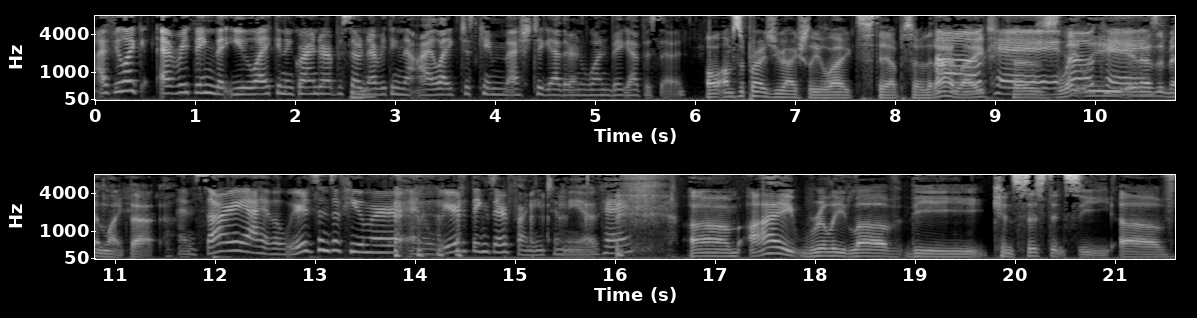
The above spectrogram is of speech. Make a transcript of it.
I feel like everything that you like in a grinder episode Mm-hmm. and everything that I like just came meshed together in one big episode. well, I'm surprised you actually liked the episode that I liked Okay, because lately okay. it hasn't been like that. I'm sorry. I have a weird sense of humor, and weird things are funny to me. Okay. Um, I really love the consistency of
